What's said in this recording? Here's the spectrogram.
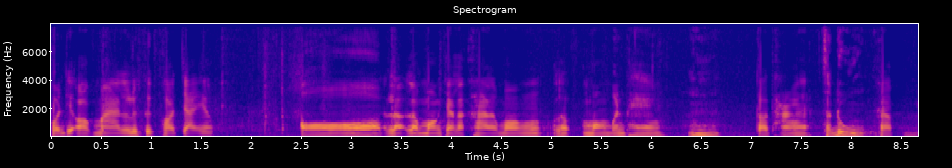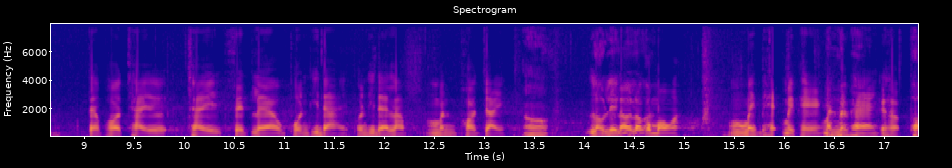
ผลที่ออกมารู้สึกพอใจครับ อ๋อ แล้วเรามองจากราคาเรามองแล้วมองเหมือนแพง อืมต่อถังอะสะดุ้งครับ แต่พอใช้ใช้เสร็จแล้วผลที่ได้ ผลที่ได้รับมันพอใจ เออเราเรียกแล้วเราก็มองอะ ไม่แพงไม่แพงมันไม่แพงครับพอ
